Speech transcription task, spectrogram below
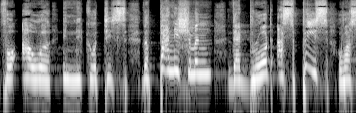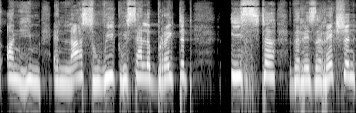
for our iniquities. The punishment that brought us peace was on him. And last week we celebrated Easter, the resurrection,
